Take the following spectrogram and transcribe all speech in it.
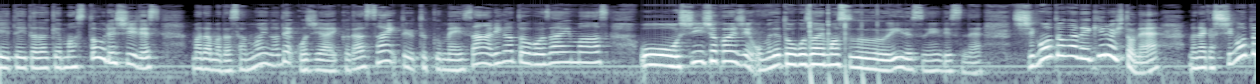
えていただけますと嬉しいです。ですまだまだ寒いのでご自愛ください。という匿名さんありがとうございます。おー、新社会人おめでとうございます。いいですね、いいですね。仕事ができる人ね。まあ、なんか仕事が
